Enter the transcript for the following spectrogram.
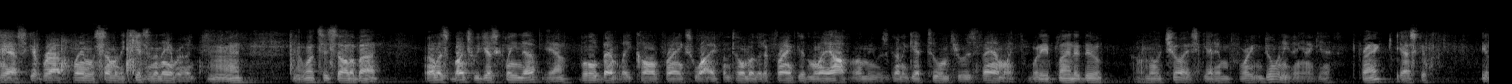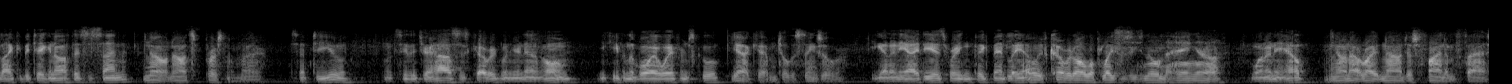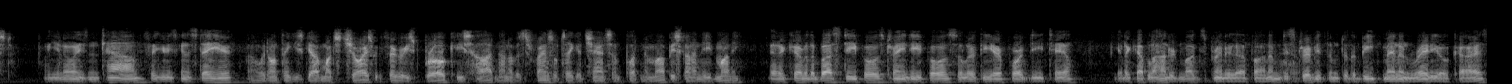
Yeah, Skipper, out playing with some of the kids in the neighborhood. All right. Now, what's this all about? Well, this bunch we just cleaned up. Yeah? Bull Bentley called Frank's wife and told her that if Frank didn't lay off of him, he was going to get to him through his family. What do you plan to do? Oh, no choice. Get him before he can do anything, I guess. Frank? Yes, Skip. You like to be taken off this assignment? No, no, it's a personal matter. It's up to you. Let's see that your house is covered when you're not home. You keeping the boy away from school? Yeah, Captain, until this thing's over. You got any ideas where you can pick Bentley Well, up? Oh, we've covered all the places he's known to hang out. Want any help? No, not right now. Just find him fast. Well, you know he's in town. Figure he's going to stay here. Well, we don't think he's got much choice. We figure he's broke, he's hot. None of his friends will take a chance on putting him up. He's going to need money. Better cover the bus depots, train depots, alert the airport detail. Get a couple of hundred mugs printed up on him, distribute them to the beat men and radio cars.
